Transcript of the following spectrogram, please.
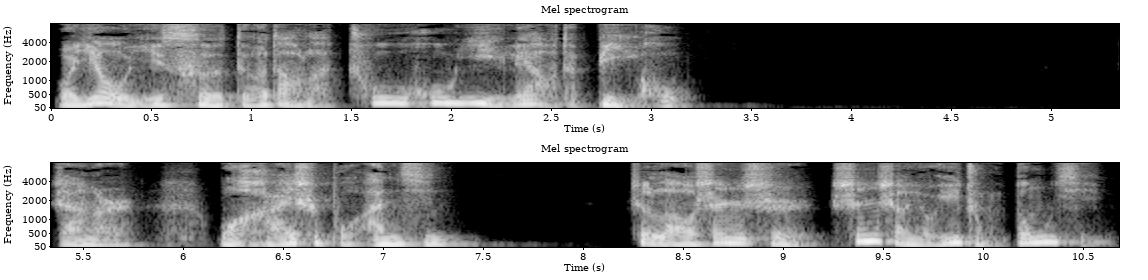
我又一次得到了出乎意料的庇护。然而，我还是不安心。这老绅士身上有一种东西，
